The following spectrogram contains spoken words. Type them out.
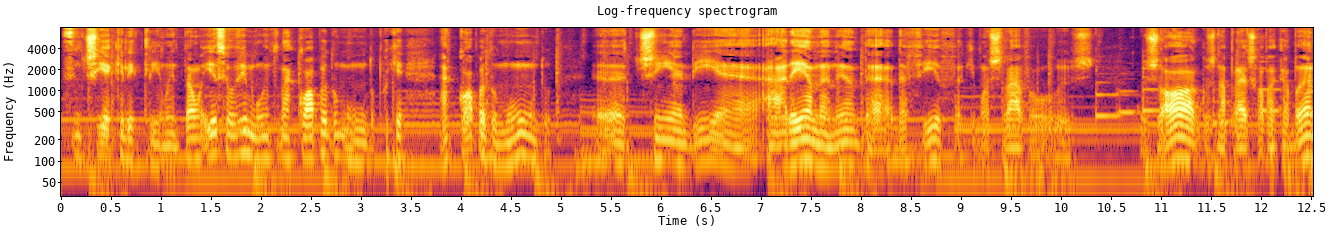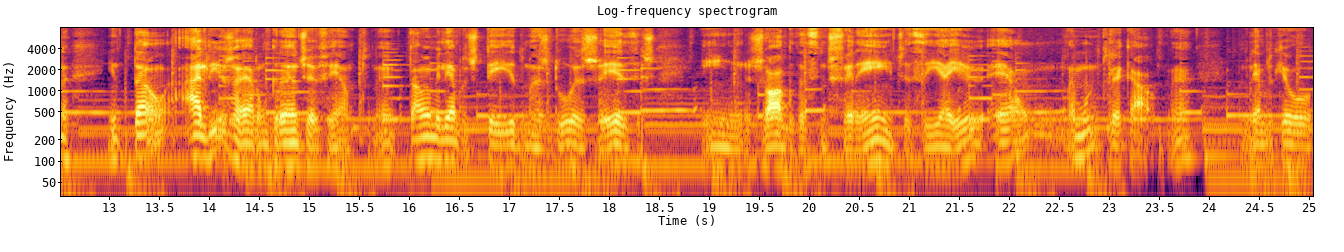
sentir aquele clima. Então, isso eu vi muito na Copa do Mundo, porque a Copa do Mundo eh, tinha ali a, a arena né, da, da, FIFA que mostrava os, os, jogos na Praia de Copacabana. Então, ali já era um grande evento. Né? Então, eu me lembro de ter ido umas duas vezes em jogos assim diferentes e aí é, um, é muito legal. Né? lembro que eu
